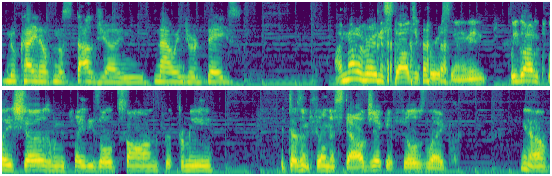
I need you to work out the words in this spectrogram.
no kind of nostalgia in now in your days? I'm not a very nostalgic person. I mean, we go out and play shows and we play these old songs, but for me, it doesn't feel nostalgic. It feels like, you know,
